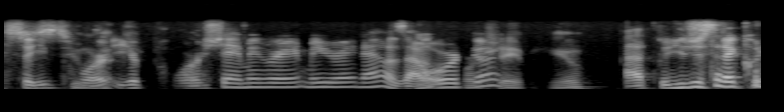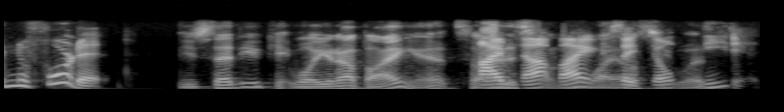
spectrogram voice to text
so you poor, you're poor shaming me right now? Is that what we're doing? Shaming you. That's you just said I couldn't afford it. You said you can't. Well, you're not buying it, so I'm not buying it because I don't need it.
